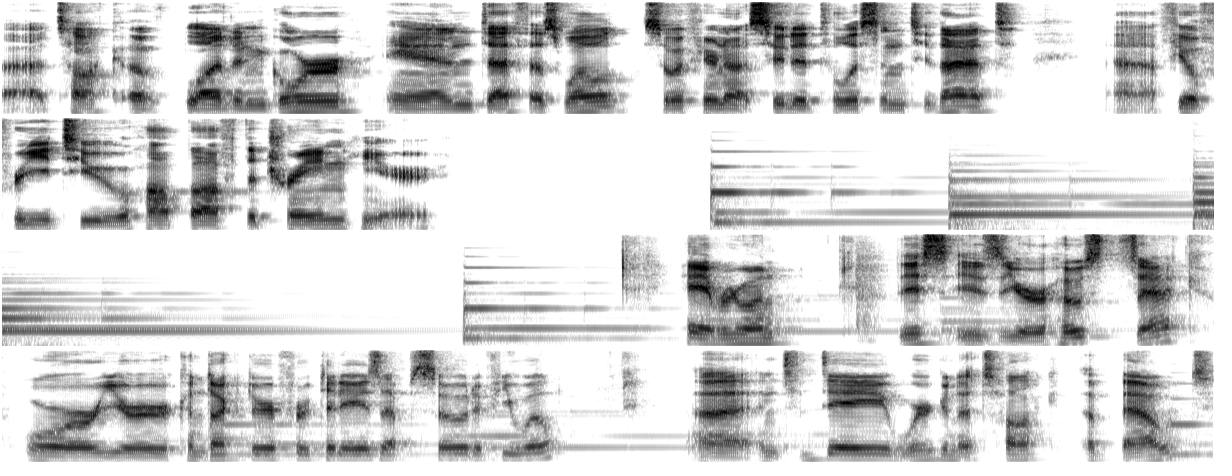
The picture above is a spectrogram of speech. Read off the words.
uh, talk of blood and gore and death as well. So if you're not suited to listen to that, uh, feel free to hop off the train here. Hey everyone, this is your host Zach, or your conductor for today's episode, if you will. Uh, and today we're going to talk about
